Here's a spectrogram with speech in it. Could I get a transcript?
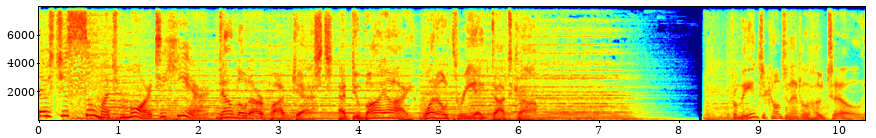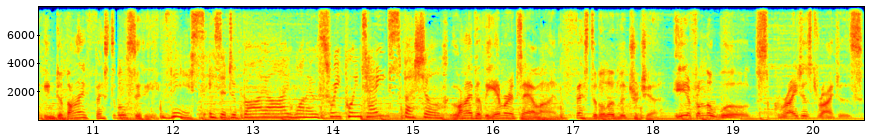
There's just so much more to hear. Download our podcasts at DubaiEye1038.com. From the Intercontinental Hotel in Dubai Festival City, This is a Dubai Eye 103.8 special. live at the Emirates Airline Festival of Literature. Hear from the world's greatest writers.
